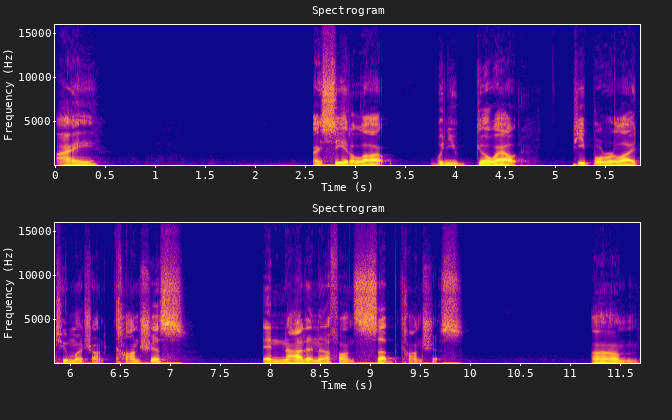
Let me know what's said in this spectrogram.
I I see it a lot when you go out. People rely too much on conscious and not enough on subconscious. Um,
